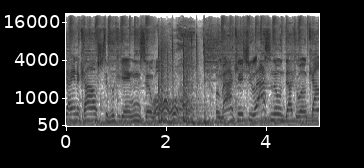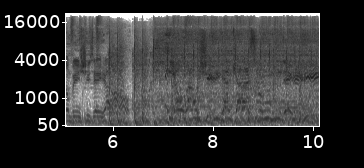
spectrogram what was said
たいな顔して不機嫌さをうまく散らすのだけは勘弁してよ弱虫だから積んでいい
